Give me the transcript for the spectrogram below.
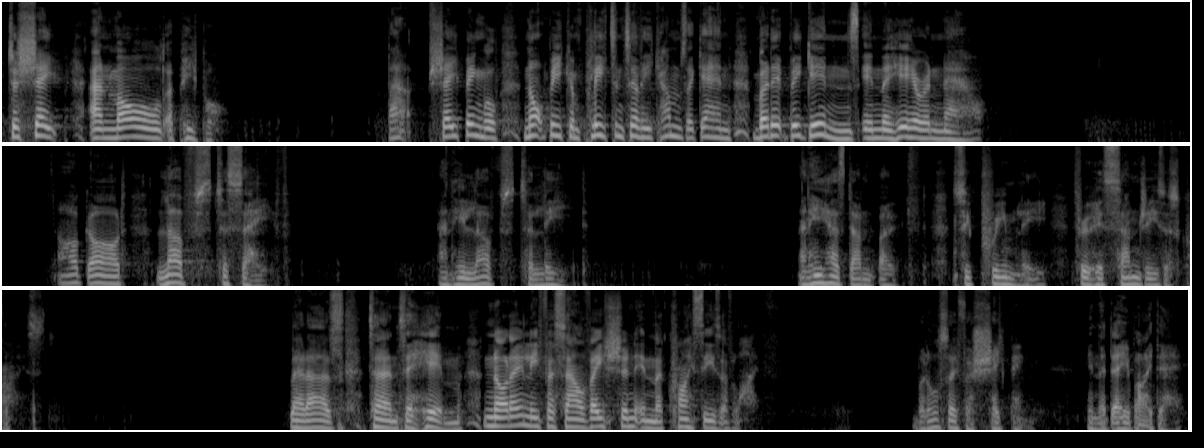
to shape and mold a people. That shaping will not be complete until he comes again, but it begins in the here and now. Our God loves to save, and he loves to lead. And he has done both supremely through his Son, Jesus Christ. Let us turn to him not only for salvation in the crises of life but also for shaping in the day by day.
